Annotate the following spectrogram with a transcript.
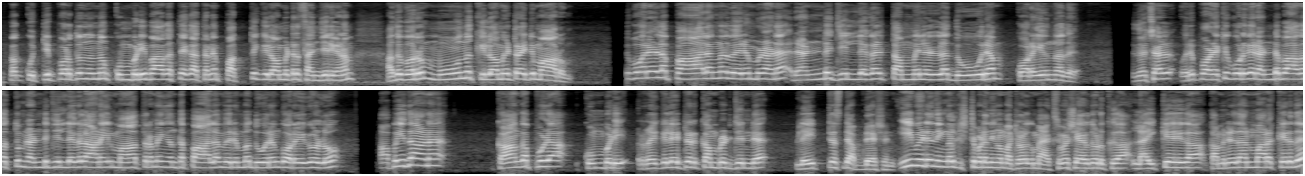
ഇപ്പം കുറ്റിപ്പുറത്തു നിന്നും കുമ്പിടി ഭാഗത്തേക്ക് എത്തണം പത്ത് കിലോമീറ്റർ സഞ്ചരിക്കണം. അത് വെറും മൂന്ന് കിലോമീറ്റർ ആയിട്ട് മാറും. ഇതുപോലെയുള്ള പാലങ്ങൾ വരുമ്പോഴാണ് രണ്ട് ജില്ലകൾ തമ്മിലുള്ള ദൂരം കുറയുന്നത്. എന്ന് വെച്ചാൽ ഒരു പുഴയ്ക്ക് കുറുകെ രണ്ട് ഭാഗത്തും രണ്ട് ജില്ലകളാണെങ്കിൽ മാത്രമേ ഇങ്ങനത്തെ പാലം വരുമ്പോൾ ദൂരം കുറയുകയുള്ളൂ. അപ്പോൾ ഇതാണ് Kankappuzha Kumbidi regulator cum latest updation ഈ വീഡിയോ നിങ്ങൾക്ക് ഇഷ്ടപ്പെടുന്ന നിങ്ങൾ മറ്റുള്ളവർക്ക് മാക്സിമം ഷെയർ കൊടുക്കുക ലൈക്ക് ചെയ്യുക കമന്റ് എഴുതാൻ മറക്കരുത്.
